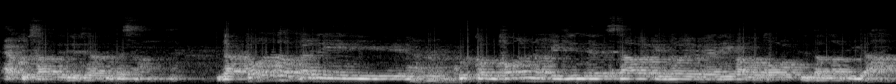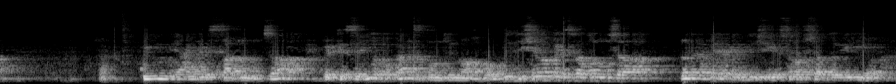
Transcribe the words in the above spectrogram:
accusate di reato pesante. D'accordo per il contorno che gli interessava che noi venivamo tolti dalla via, quindi anche Spatuzza, perché se io poc'anzi continuavo, vi dicevo che Spatuzza non è vero che dici che sono stato io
